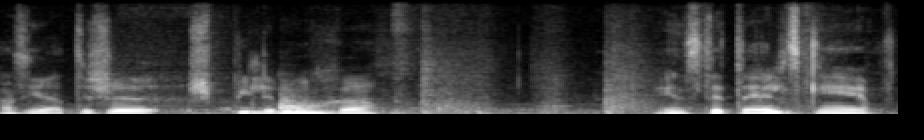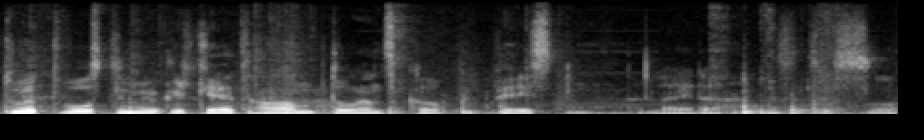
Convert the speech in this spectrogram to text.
asiatischer Spielemacher ins Details gehen. Dort, wo es die Möglichkeit haben, da ins Copy-Pasten. Leider ist das so.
